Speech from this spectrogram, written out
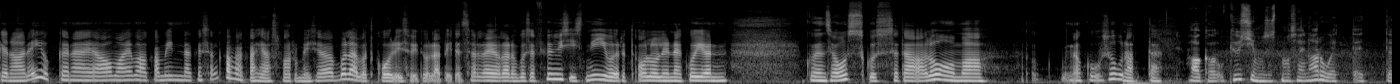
kena neiukene ja oma emaga minna, kes on ka väga heas vormis ja mõlemad koolisõidu läbida, seal ei ole nagu see füüsis niivõrd oluline, kui on, kui on see oskus seda looma nagu suunata. aga küsimusest ma sain aru, et, et,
